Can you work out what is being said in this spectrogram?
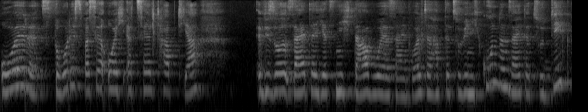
eure Stories, was ihr euch erzählt habt, ja? wieso seid ihr jetzt nicht da, wo ihr sein wollte? Habt ihr zu wenig Kunden? Seid ihr zu dick?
